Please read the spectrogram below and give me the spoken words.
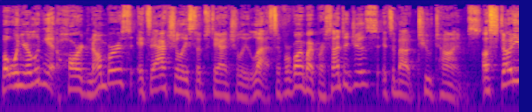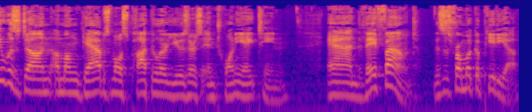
But when you're looking at hard numbers, it's actually substantially less. If we're going by percentages, it's about two times. A study was done among Gab's most popular users in 2018, and they found this is from Wikipedia.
